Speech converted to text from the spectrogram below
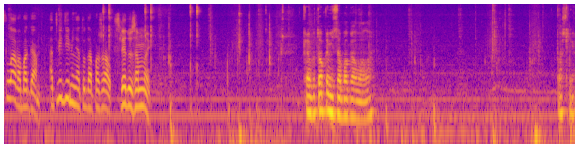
Слава богам! Отведи меня туда, пожалуйста. Следуй за мной. Как бы только не забаговало. Пошли.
